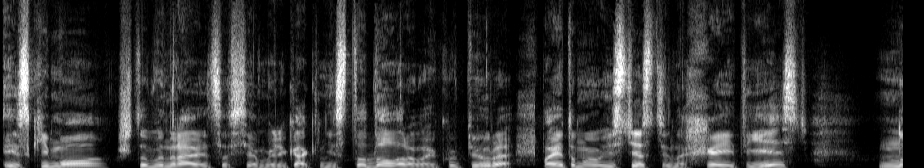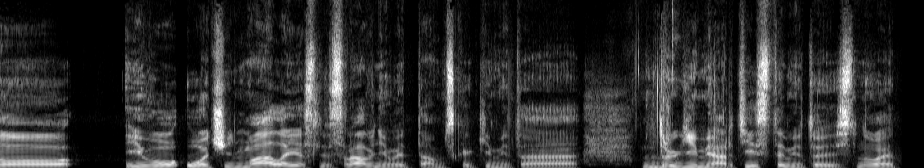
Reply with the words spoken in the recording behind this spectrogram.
эскимо, чтобы нравиться всем, или как, не 100-долларовая купюра. Поэтому, естественно, хейт есть, но его очень мало, если сравнивать там с какими-то другими артистами. То есть, ну, это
